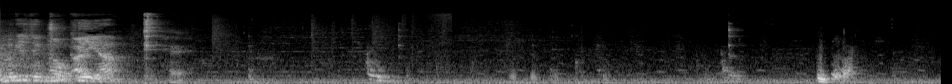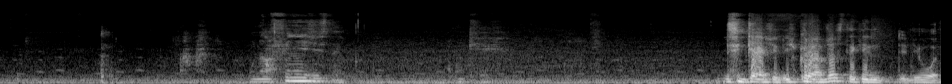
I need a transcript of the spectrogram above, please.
Ama gerçekten çok iyi ya. Hey. Una finish this thing. Okay. This guy should, you could have just taken the new one.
